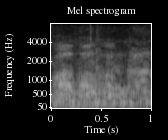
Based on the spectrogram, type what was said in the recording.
हाँ हाँ हाँ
